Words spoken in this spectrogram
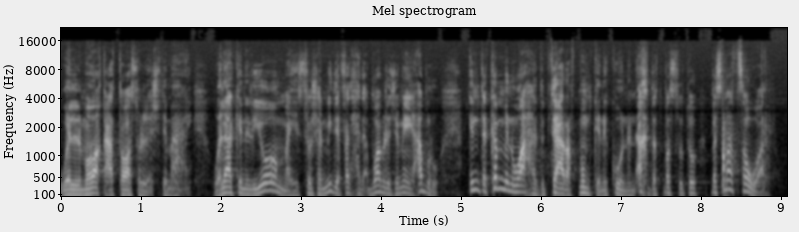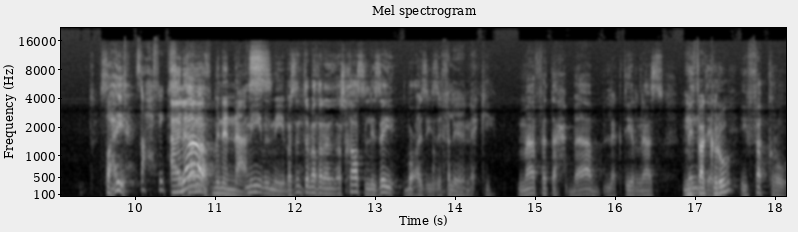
والمواقع التواصل الاجتماعي. ولكن اليوم ما هي السوشيال ميديا فتحت أبواب للجميع يعبروا. أنت كم من واحد بتعرف ممكن يكون انأخذت بسطته بس ما تصور؟ صحيح. صح فيك آلاف من الناس. 100% بس أنت مثلا الأشخاص اللي زي أبو عزيزي خلينا نحكي ما فتح باب لكتير ناس من يفكروا؟ يفكروا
